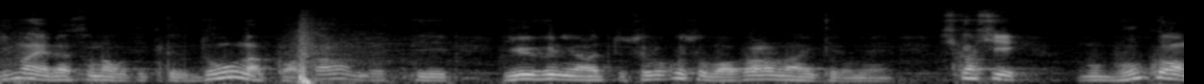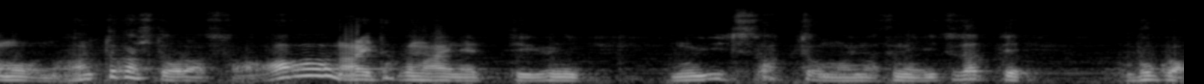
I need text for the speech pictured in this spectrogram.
今偉そうなこと言ってけど、どうなるかわからんでっていうふうになると、それこそわからないけどね。しかし、もう僕はもう何とかして俺はさあ、なりたくないねっていうふうに、もういつだって思いますね。いつだって、僕は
